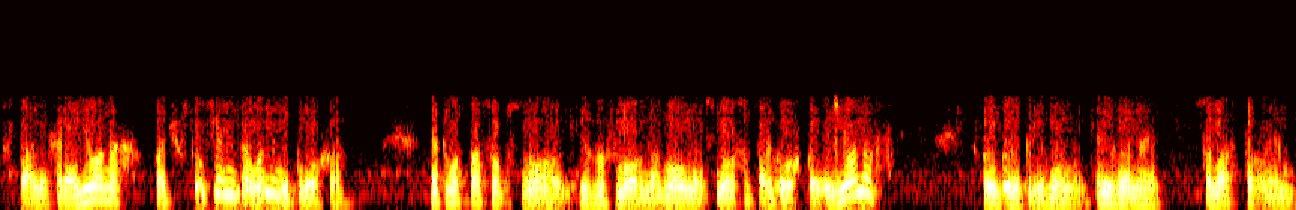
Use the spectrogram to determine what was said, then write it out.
в спальных районах, почувствовали себя довольно неплохо. Этому способствовало, безусловно, волны сноса торговых павильонов, которые были признаны, признаны самостроем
